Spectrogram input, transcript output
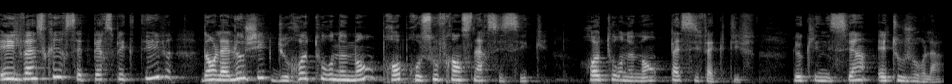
Et il va inscrire cette perspective dans la logique du retournement propre aux souffrances narcissiques, retournement passif-actif. Le clinicien est toujours là.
